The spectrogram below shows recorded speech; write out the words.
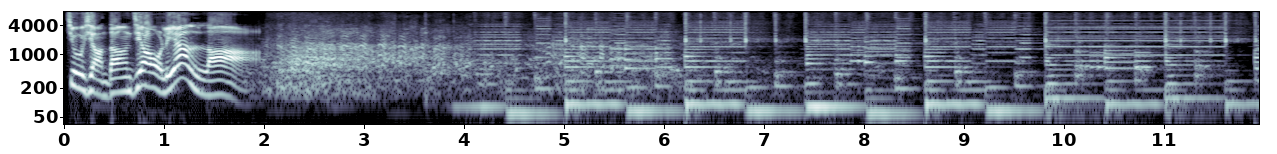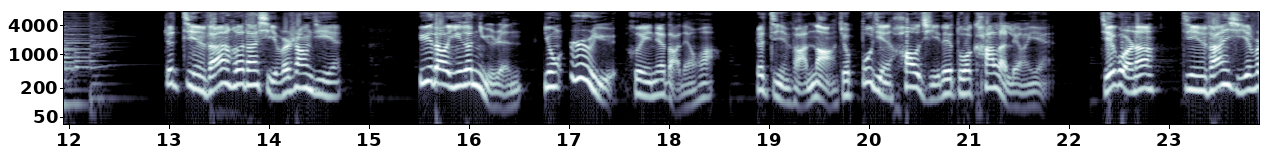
就想当教练了。这金凡和他媳妇上街，遇到一个女人。用日语和人家打电话，这金凡呐就不仅好奇的多看了两眼，结果呢，金凡媳妇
